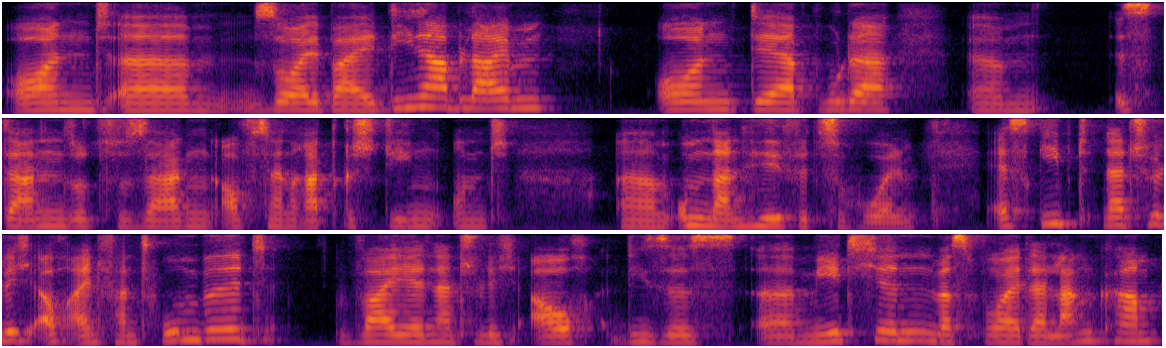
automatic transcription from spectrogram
und ähm, soll bei Dina bleiben. Und der Bruder ähm, ist dann sozusagen auf sein Rad gestiegen und ähm, um dann Hilfe zu holen. Es gibt natürlich auch ein Phantombild, weil natürlich auch dieses äh, Mädchen, was vorher da lang kam,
